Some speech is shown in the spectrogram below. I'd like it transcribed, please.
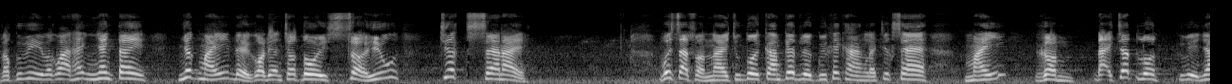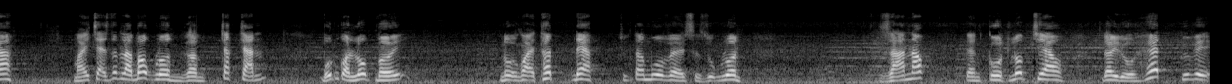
Và quý vị và các bạn hãy nhanh tay nhấc máy để gọi điện cho tôi sở hữu chiếc xe này. Với sản phẩm này chúng tôi cam kết với quý khách hàng là chiếc xe máy gầm đại chất luôn quý vị nhá. Máy chạy rất là bốc luôn, gầm chắc chắn. bốn quả lốp mới. Nội ngoại thất đẹp, chúng ta mua về sử dụng luôn. Giá nóc, đèn cột lốp treo đầy đủ hết, quý vị.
